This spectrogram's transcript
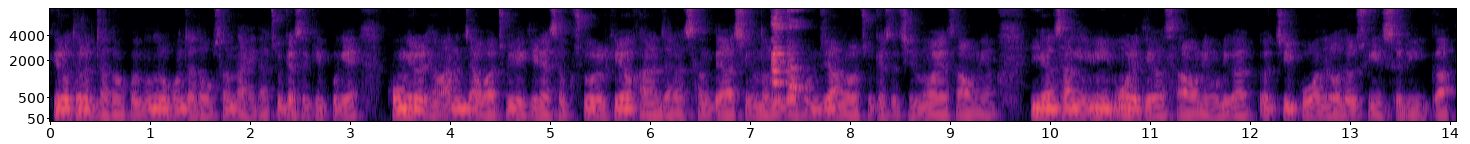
귀로 들은 자도 없고 눈으로 본 자도 없었나이다. 주께서 기쁘게 공의를 행하는 자와 주의 길에서 주를 기억하는 자를 선대하시고 너희가 범죄함으로 주께서 진노하여 싸우며 이 현상이 이미 오래되어 싸우니 우리가 어찌 구원을 얻을 수 있으리까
